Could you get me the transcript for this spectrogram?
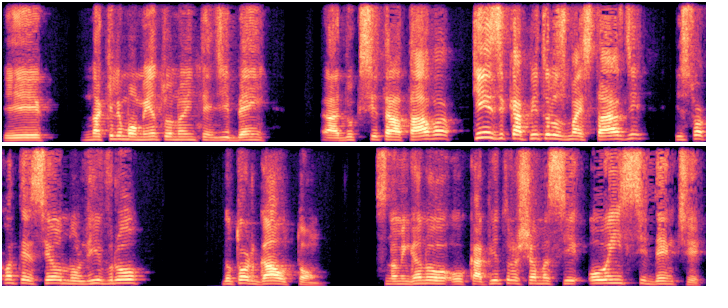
E naquele momento eu não entendi bem ah, do que se tratava. 15 capítulos mais tarde, isso aconteceu no livro Dr. Galton, se não me engano, o capítulo chama-se O Incidente.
